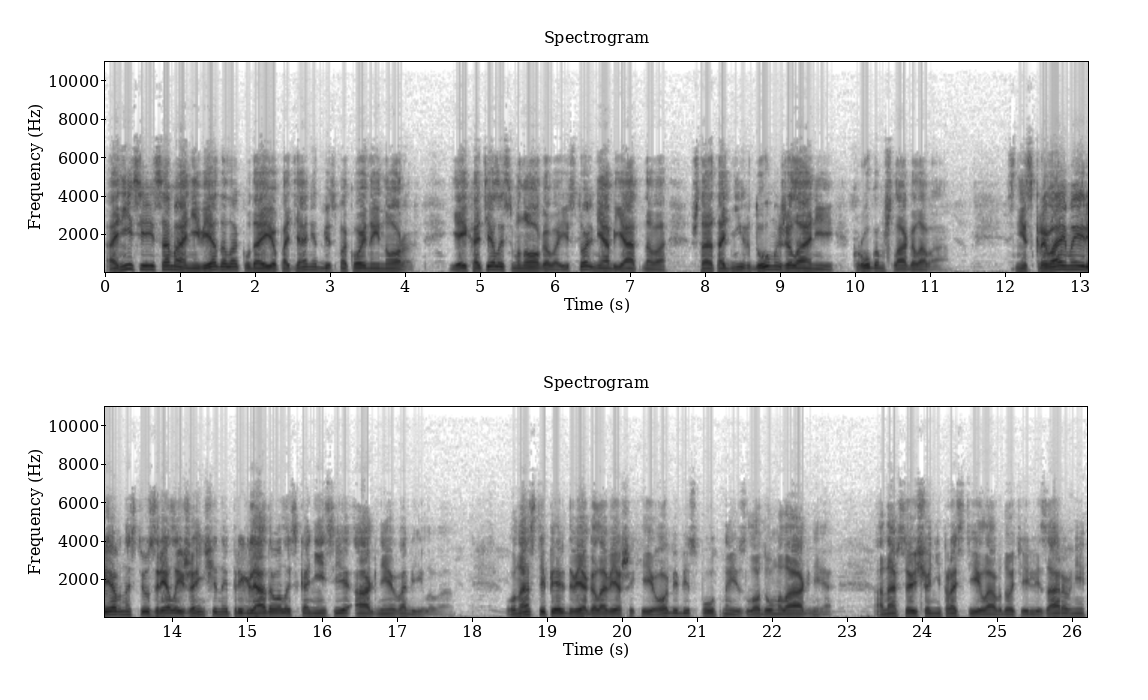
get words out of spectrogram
Анисия и сама не ведала, куда ее потянет беспокойный Норов. Ей хотелось многого и столь необъятного, что от одних дум и желаний кругом шла голова. С нескрываемой ревностью зрелой женщины приглядывалась к Анисии Агния Вавилова. «У нас теперь две головешихи, и обе беспутные», — зло думала Агния. Она все еще не простила Авдотье Лизаровне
